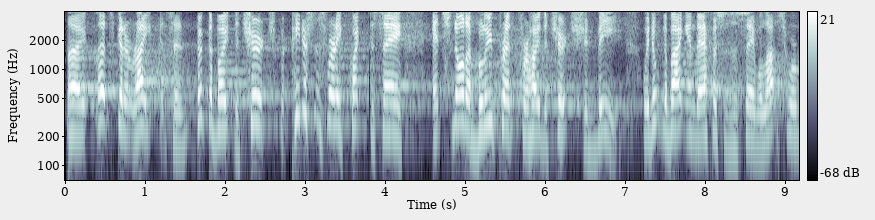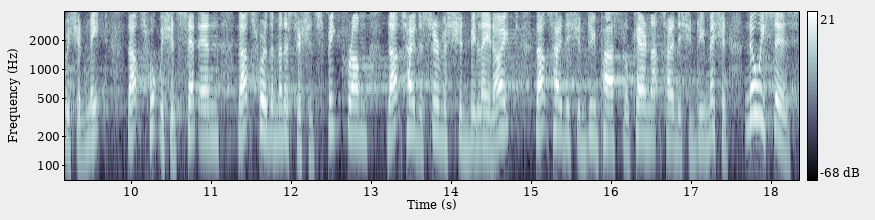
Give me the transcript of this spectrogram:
Now, let's get it right. It's a book about the church, but Peterson's very quick to say it's not a blueprint for how the church should be. We don't go back into Ephesus and say, well, that's where we should meet, that's what we should sit in, that's where the minister should speak from, that's how the service should be laid out, that's how they should do pastoral care, and that's how they should do mission. No, he says,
